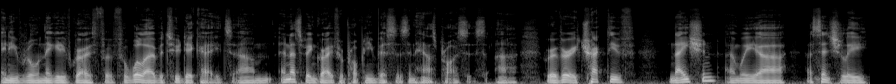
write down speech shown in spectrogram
any real negative growth for, for well over two decades, um, and that's been great for property investors and house prices. Uh, we're a very attractive nation, and we are essentially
